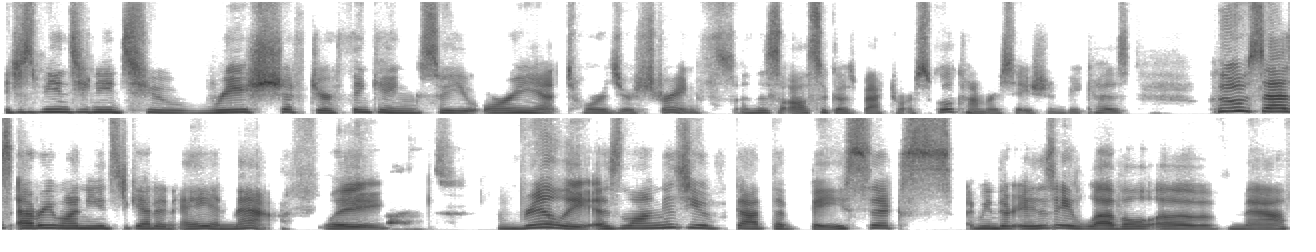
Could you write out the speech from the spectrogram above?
It just means you need to reshift your thinking so you orient towards your strengths. And this also goes back to our school conversation because who says everyone needs to get an A in math? Like, right really as long as you've got the basics i mean there is a level of math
